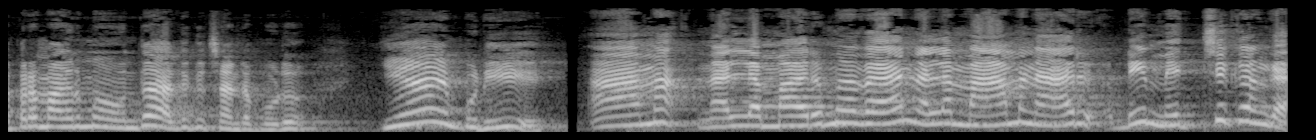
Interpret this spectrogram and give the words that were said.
அப்புறம் மருமக வந்து அதுக்கு சண்டை போடும். ஏன் இப்படி? ஆமா நல்ல மருமவ நல்ல மாமனார். அப்படியே மெச்சுக்கங்க.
